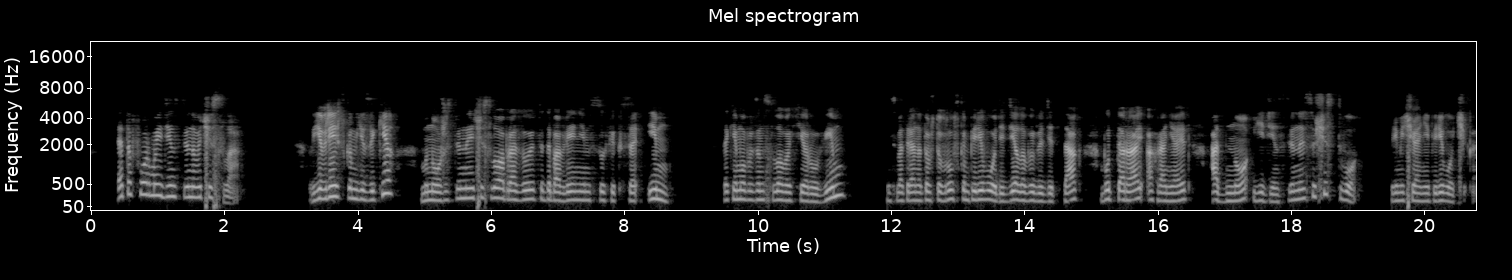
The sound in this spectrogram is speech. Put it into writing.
— это форма единственного числа. В еврейском языке множественное число образуется добавлением суффикса «им». Таким образом, слово «херувим», несмотря на то, что в русском переводе дело выглядит так, будто рай охраняет одно единственное существо, примечание переводчика,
